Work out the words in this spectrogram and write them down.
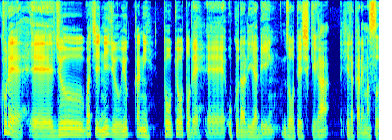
クレ、10月24日に東京都で、えー、ウクラリア便贈呈式が開かれます。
